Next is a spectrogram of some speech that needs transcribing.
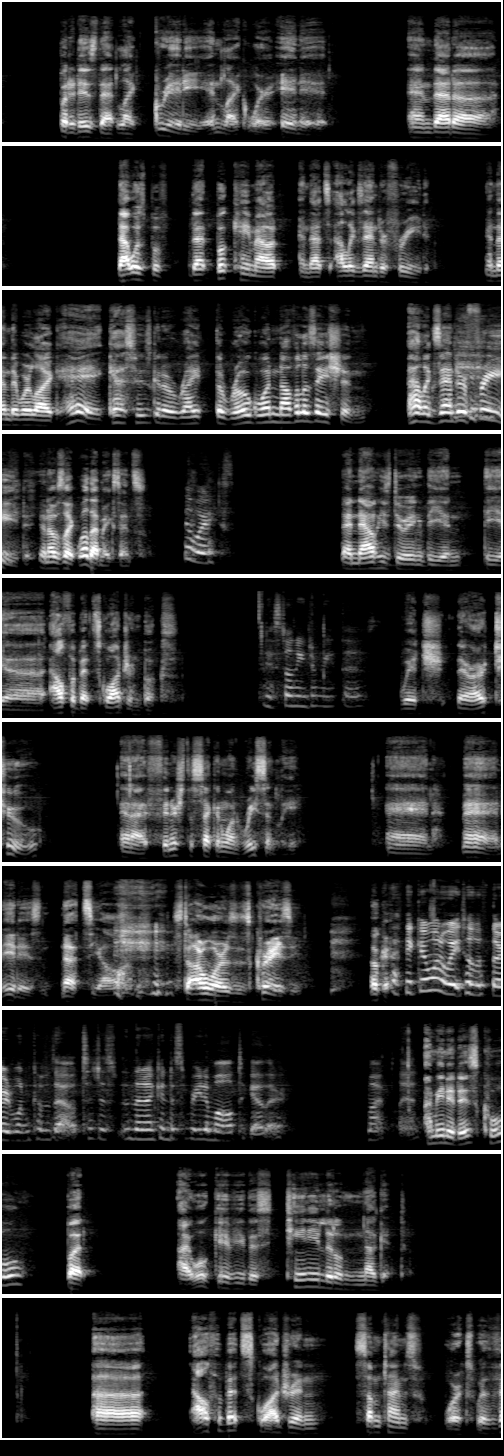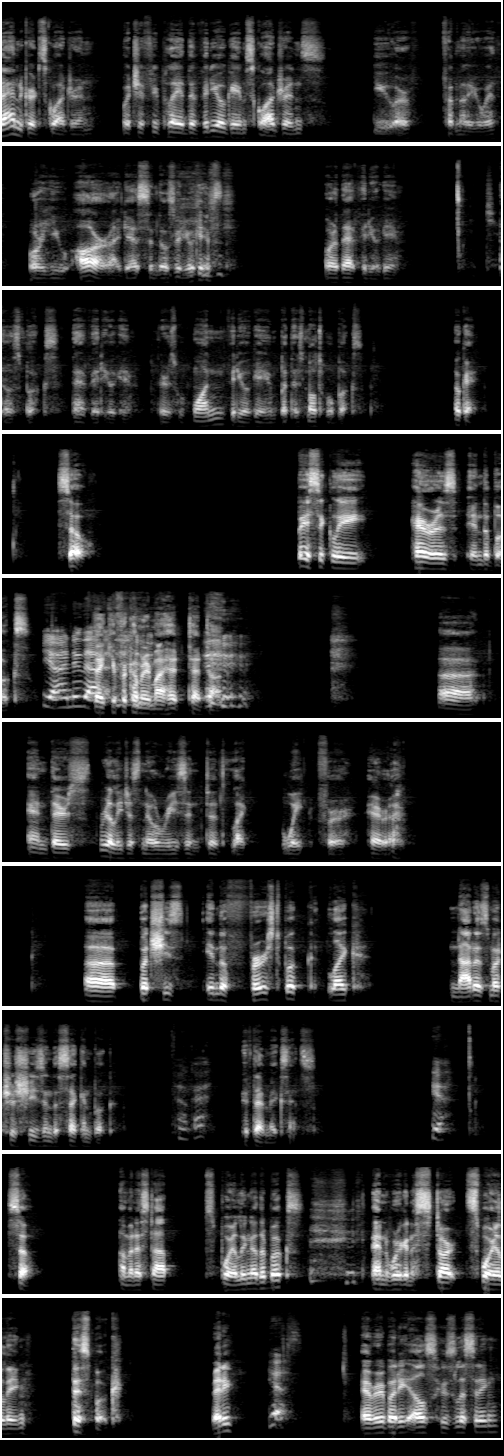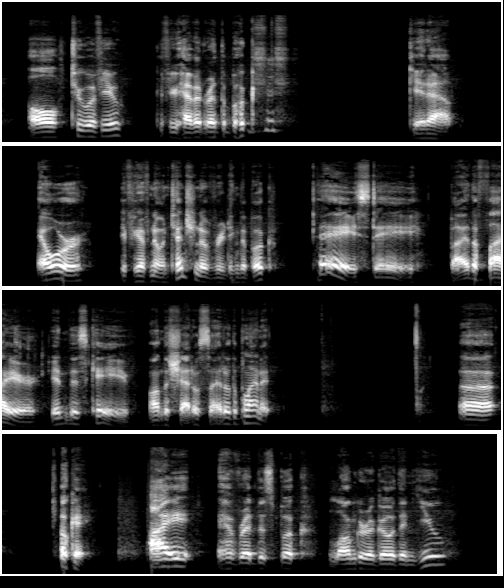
but it is that like gritty and like we're in it, and that uh, that was bef- that book came out, and that's Alexander Freed, and then they were like, hey, guess who's gonna write the Rogue One novelization? Alexander Freed, and I was like, well, that makes sense. It works. And now he's doing the in the uh, Alphabet Squadron books. I still need to read those. which there are two. and I finished the second one recently, and man, it is nuts, y'all. Star Wars is crazy. Okay. I think I want to wait till the third one comes out to just, and then I can just read them all together. My plan. I mean, it is cool, but I will give you this teeny little nugget. Uh, Alphabet Squadron sometimes works with Vanguard Squadron, which, if you play the video game Squadrons, you are familiar with, or you are, I guess, in those video games, or that video game, those books, that video game. There's one video game, but there's multiple books. Okay, so basically, Hera's in the books. Yeah, I knew that. Thank you for coming to my head TED Talk. Uh, and there's really just no reason to like wait for Hera. Uh, but she's in the first book, like not as much as she's in the second book, okay. if that makes sense. Yeah. So, I'm gonna stop spoiling other books, and we're gonna start spoiling this book. Ready? Yes. Everybody else who's listening, all two of you, if you haven't read the book, get out. Or, if you have no intention of reading the book, hey, stay by the fire in this cave on the shadow side of the planet. Uh, okay. I have read this book longer ago than you,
